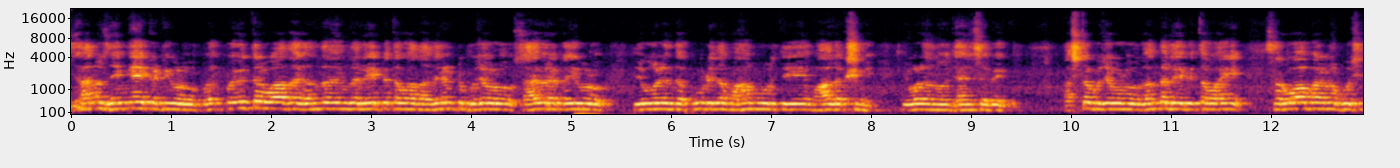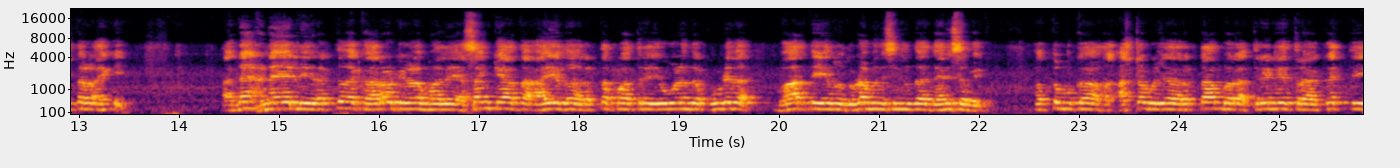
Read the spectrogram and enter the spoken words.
ಜಾನು ಜಂಗೆ ಕಟಿಗಳು ಪವಿತ್ರವಾದ ಗಂಧದಿಂದ ಲೇಪಿತವಾದ ಹದಿನೆಂಟು ಭುಜಗಳು, ಸಾವಿರ ಕೈಗಳು, ಇವುಗಳಿಂದ ಕೂಡಿದ ಮಹಾಮೂರ್ತಿಯೇ ಮಹಾಲಕ್ಷ್ಮಿ. ಇವುಗಳನ್ನು ಧ್ಯಾನಿಸಬೇಕು. ಅಷ್ಟಭುಜಗಳು ಗಂಧ ಲೇಪಿತವಾಗಿ ಸರ್ವಾಭರಣ ಭೂಷಿತರಾಗಿ ಹಣೆ ಹಣೆಯಲ್ಲಿ ರಕ್ತದ ಕಾರೋಟಿಗಳ ಮಾಲೆ ಅಸಂಖ್ಯಾತ ಆಯುಧ, ರಕ್ತಪಾತ್ರೆ ಇವುಗಳಿಂದ ಕೂಡಿದ ಭಾರತೀಯನ್ನು ದೃಢ ಮನಸ್ಸಿನಿಂದ ಧ್ಯಾನಿಸಬೇಕು. ಹತ್ತು ಮುಖ ಅಷ್ಟಭುಜ, ರಕ್ತಾಂಬರ, ತ್ರಿನೇತ್ರ, ಕತ್ತಿ,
